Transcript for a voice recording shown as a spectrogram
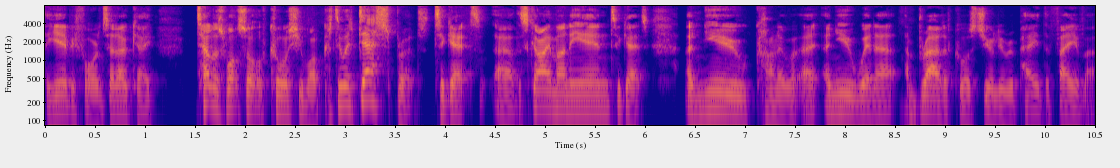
a year before and said, okay, tell us what sort of course you want. Because they were desperate to get uh, the Sky money in, to get a new kind of a, a new winner. And Brad, of course, duly repaid the favour.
